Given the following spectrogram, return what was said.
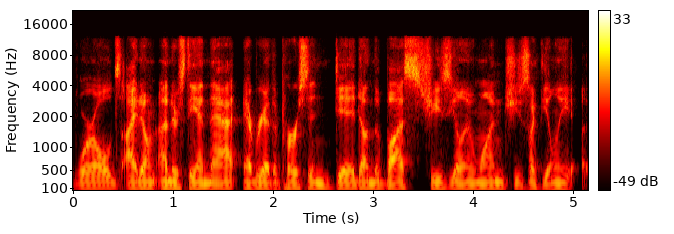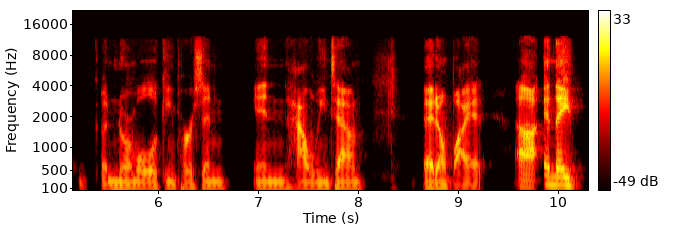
worlds. I don't understand that. Every other person did on the bus. She's the only one. She's like the only uh, normal looking person in Halloween Town. I don't buy it. Uh, and they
